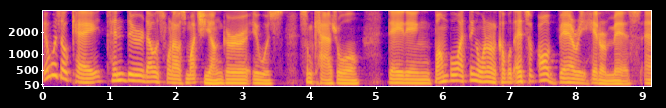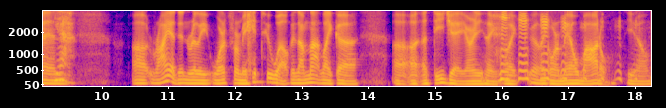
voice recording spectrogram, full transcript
It was okay. Tinder, that was when I was much younger. It was some casual dating. Bumble, I think I went on a couple. It's all very hit or miss. And Yeah. uh, Raya didn't really work for me too well because I'm not like a, a a DJ or anything like like or a male model. You know,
